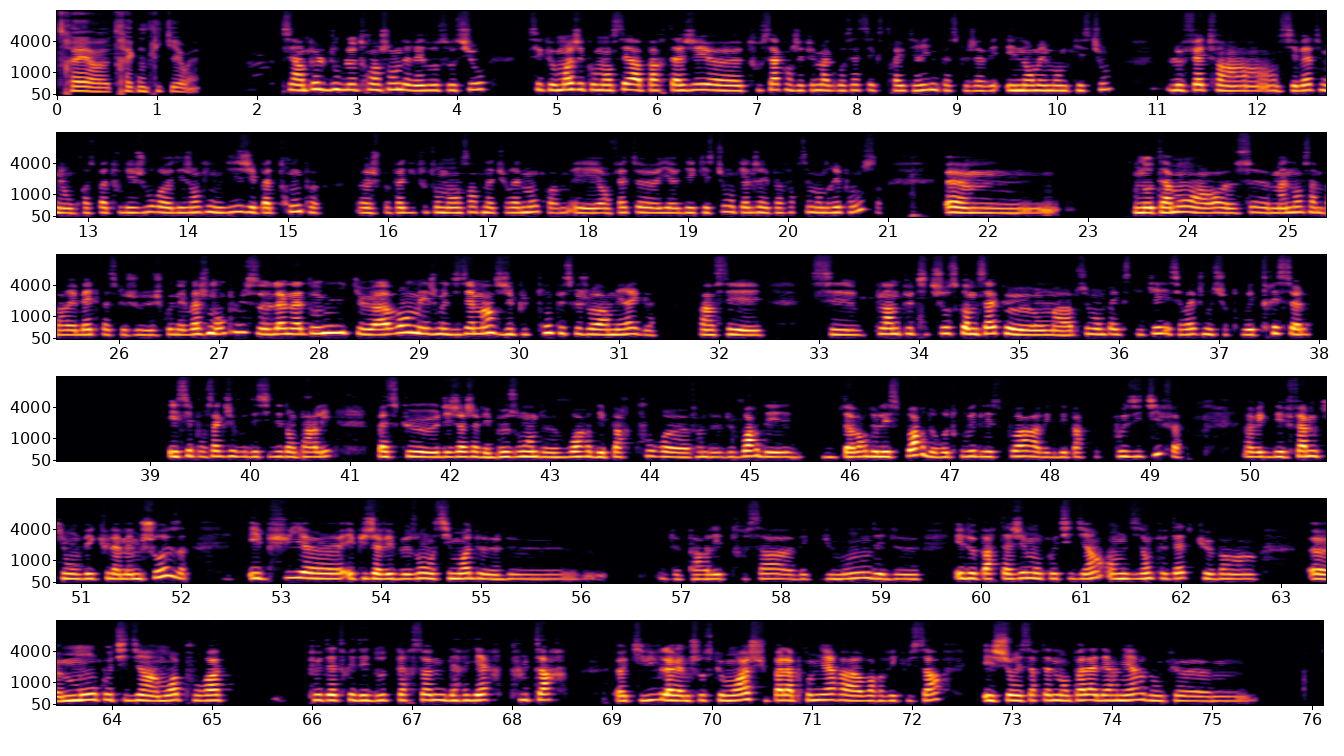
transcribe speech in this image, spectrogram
très, compliqué. C'est un peu le double tranchant des réseaux sociaux c'est que moi j'ai commencé à partager tout ça quand j'ai fait ma grossesse extra-utérine parce que j'avais énormément de questions. Le fait, enfin, c'est bête, mais on croise pas tous les jours des gens qui nous disent j'ai pas de trompe, euh, je peux pas du tout tomber enceinte naturellement, quoi. Et en fait, il y a des questions auxquelles j'avais pas forcément de réponse. Notamment, maintenant ça me paraît bête parce que je, connais vachement plus l'anatomie qu'avant, mais je me disais mince, j'ai plus de trompe, est-ce que je vais avoir mes règles? Enfin, c'est plein de petites choses comme ça qu'on m'a absolument pas expliqué. Et c'est vrai que je me suis retrouvée très seule. Et c'est pour ça que j'ai voulu décider d'en parler. Parce que déjà, j'avais besoin de voir des parcours, euh, enfin, de, voir des. d'avoir de l'espoir, de retrouver de l'espoir avec des parcours positifs. avec des femmes qui ont vécu la même chose. Et puis, euh, puis j'avais besoin aussi, moi, de, de, de, parler de tout ça avec du monde et de, et de partager mon quotidien en me disant peut-être que ben, euh, mon quotidien à moi pourra peut-être aider d'autres personnes derrière, plus tard, euh, qui vivent la même chose que moi. Je suis pas la première à avoir vécu ça et je serai certainement pas la dernière. Donc,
